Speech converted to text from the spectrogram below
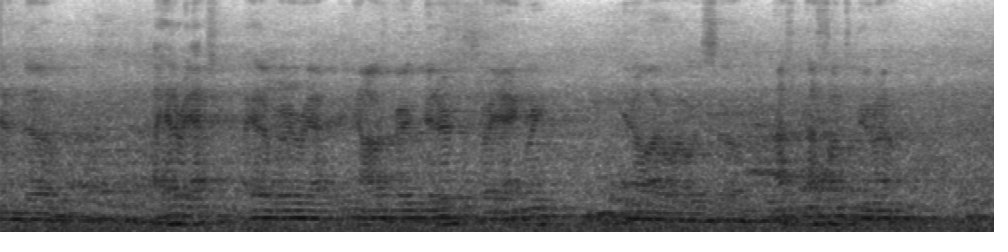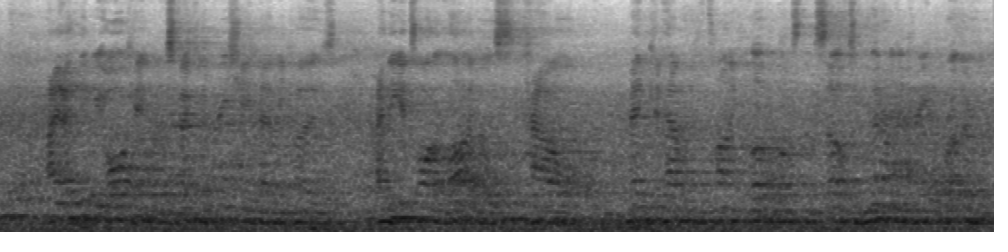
And um, I had a reaction. I had a very reaction. You know, I was very bitter, very angry. You know, I, I was uh, not not fun to be around. I, I think we all can respect and appreciate that because It taught a lot of us how men can have a platonic love amongst themselves and literally create a brotherhood.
